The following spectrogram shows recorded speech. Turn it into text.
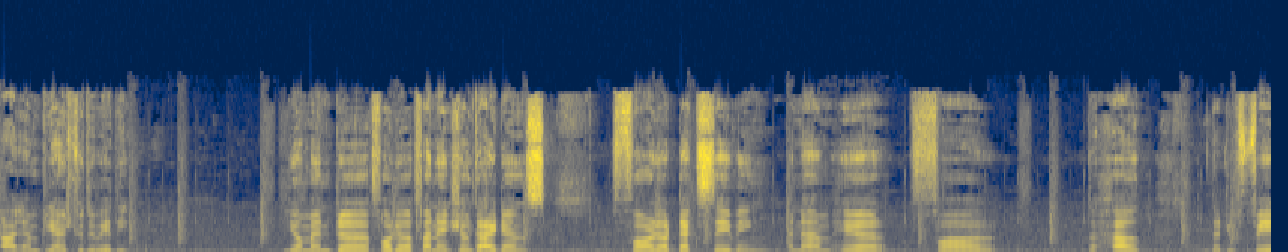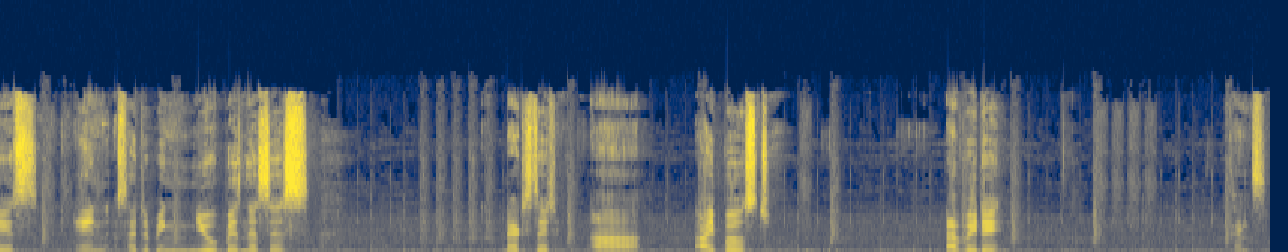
I am Priyanshu Dwivedi, your mentor for your financial guidance, for your tax saving, and I'm here for the help that you face in setting new businesses. That's it. Uh, I post every day. Thanks.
